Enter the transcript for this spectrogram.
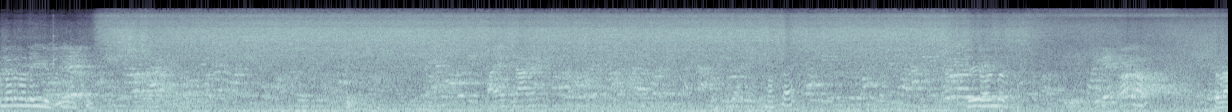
बरं झालं ही घेतली काय ते घेऊन बघ चला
